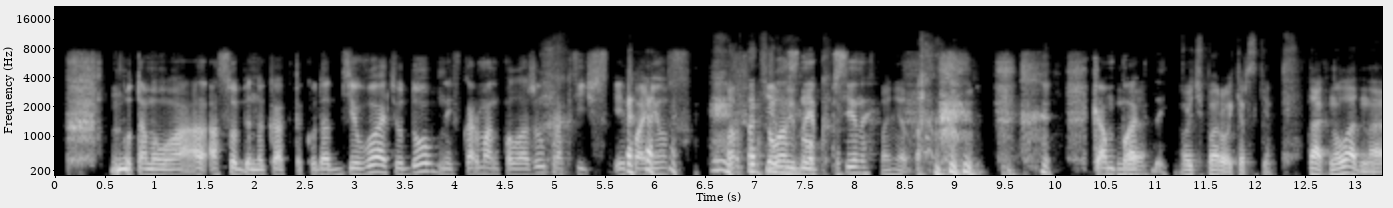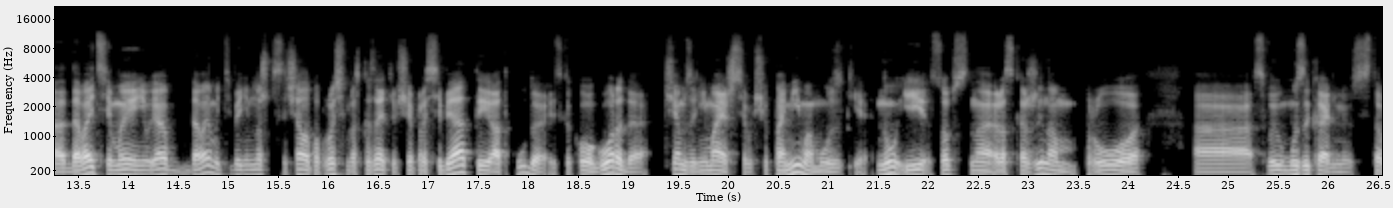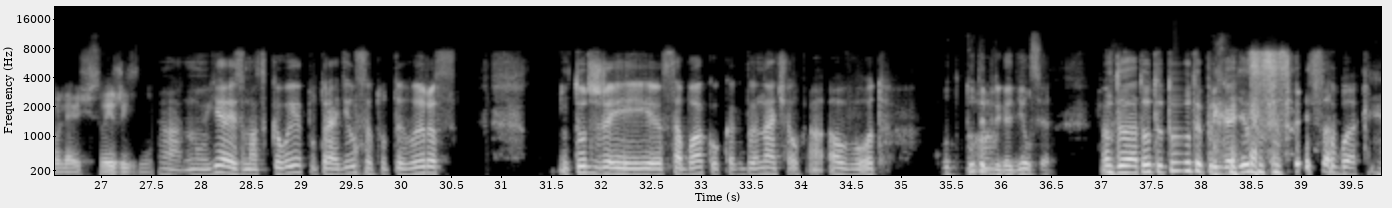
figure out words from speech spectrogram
Ну, там его особенно как-то куда-то девать, удобный, в карман положил практически и понес. Портативный псины, Понятно. компактный. Очень по-рокерски. Так, ну ладно, давайте мы, я- давай мы тебя немножко сначала попросим рассказать вообще про себя. Ты откуда, из какого города, чем занимаешься вообще помимо музыки? Ну и, собственно, расскажи нам про а, свою музыкальную составляющую своей жизни. А, ну, я из Москвы, тут родился, тут и вырос. И тут же и собаку как бы начал. А, а вот. Тут, тут и пригодился. Да, тут и тут и пригодился со своей собакой.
